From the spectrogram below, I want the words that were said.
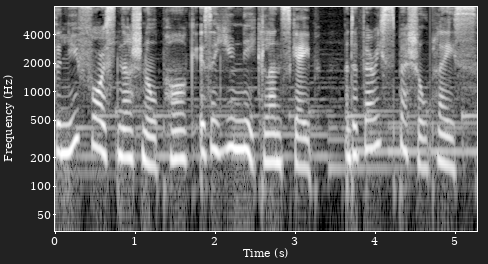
The New Forest National Park is a unique landscape and a very special place.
